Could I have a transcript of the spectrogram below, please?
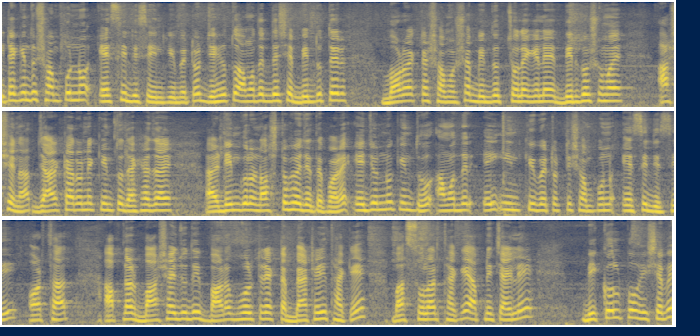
এটা কিন্তু সম্পূর্ণ এসি ডিসি ইনকিউবেটর যেহেতু আমাদের দেশে বিদ্যুতের বড় একটা সমস্যা, বিদ্যুৎ চলে গেলে দীর্ঘ সময় আসে না, যার কারণে কিন্তু দেখা যায় ডিমগুলো নষ্ট হয়ে যেতে পারে। এই জন্য কিন্তু আমাদের এই ইনকিউবেটরটি সম্পূর্ণ এসি ডিসি অর্থাৎ আপনার বাসায় যদি বারো ভোল্টের একটা ব্যাটারি থাকে বা সোলার থাকে, আপনি চাইলে বিকল্প হিসেবে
